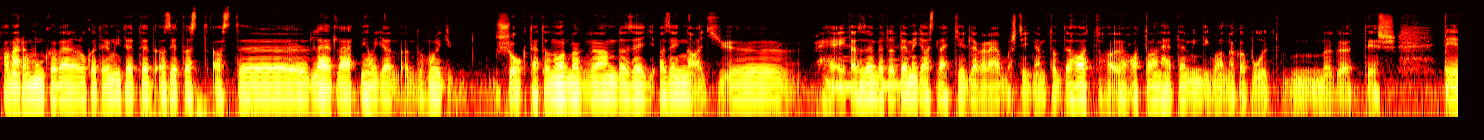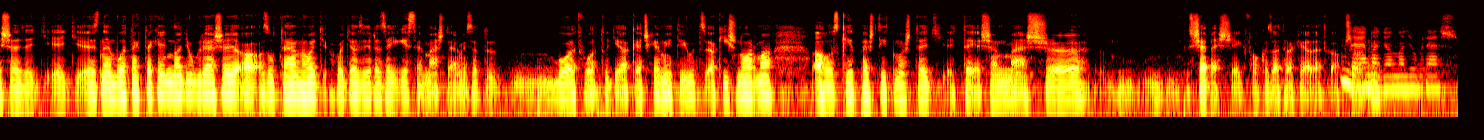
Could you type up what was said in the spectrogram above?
ha már a munkavállalókat említetted, azért azt, azt lehet látni, hogy, a, hogy sok, tehát a Norma Grand az egy, az egy nagy ö, hely, tehát az ember ott bemegy, azt látja, hogy legalább most így nem tudom, de hat, hatan, heten mindig vannak a pult mögött, és, és ez, egy, egy, ez nem volt nektek egy nagy ugrás azután, hogy, hogy azért ez egy egészen más természetű bolt volt ugye a Kecskeméti utca, a kis Norma, ahhoz képest itt most egy, egy teljesen más ö, sebességfokozatra kellett kapcsolni. De nagyon nagy ugrás.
